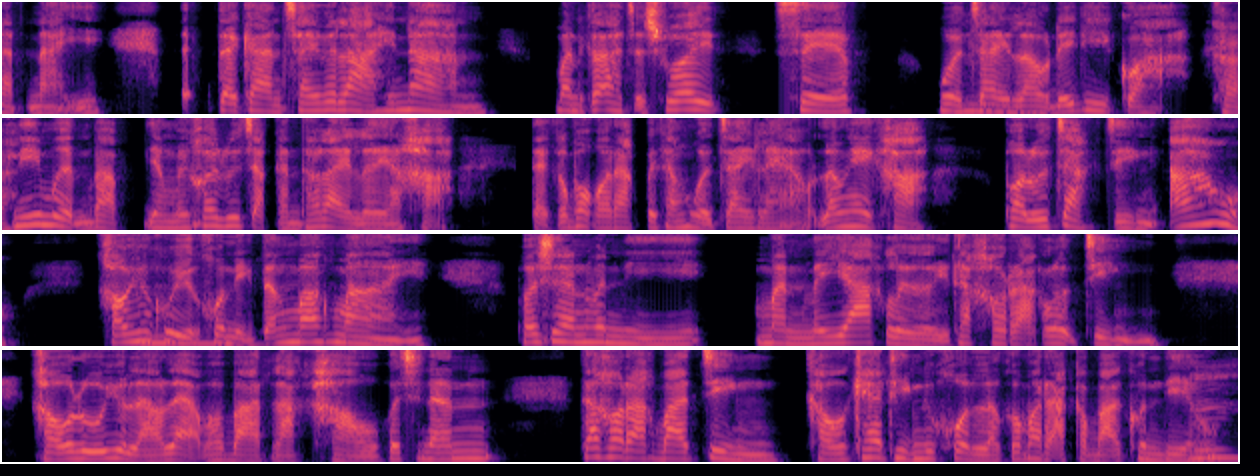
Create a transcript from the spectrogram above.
นาดไหน แต่แต่การใช้เวลาให้นาน มันก็อาจจะช่วยเซฟหัวใจอืมเราได้ดีกว่าค่ะนี่เหมือนแบบยังไม่ค่อยรู้จักกันเท่าไหร่เลยอะค่ะ แต่ก็บอกว่ารักไปทั้งหัวใจแล้ว แล้วไงค่ะ พอรู้จักจริงอ้าวเขายังคุยกับคนอีกตั้งมากมาย เพราะฉะนั้นวันนี้มันไม่ยากเลย ถ้าเขารักเราจริง เขารู้อยู่แล้วแหละว่าบาสรักเขา เพราะฉะนั้นถ้าเขารักบาสจริง เขาก็แค่ทิ้งทุกคนแล้วก็มารักกับบาสคนเดียวอืม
